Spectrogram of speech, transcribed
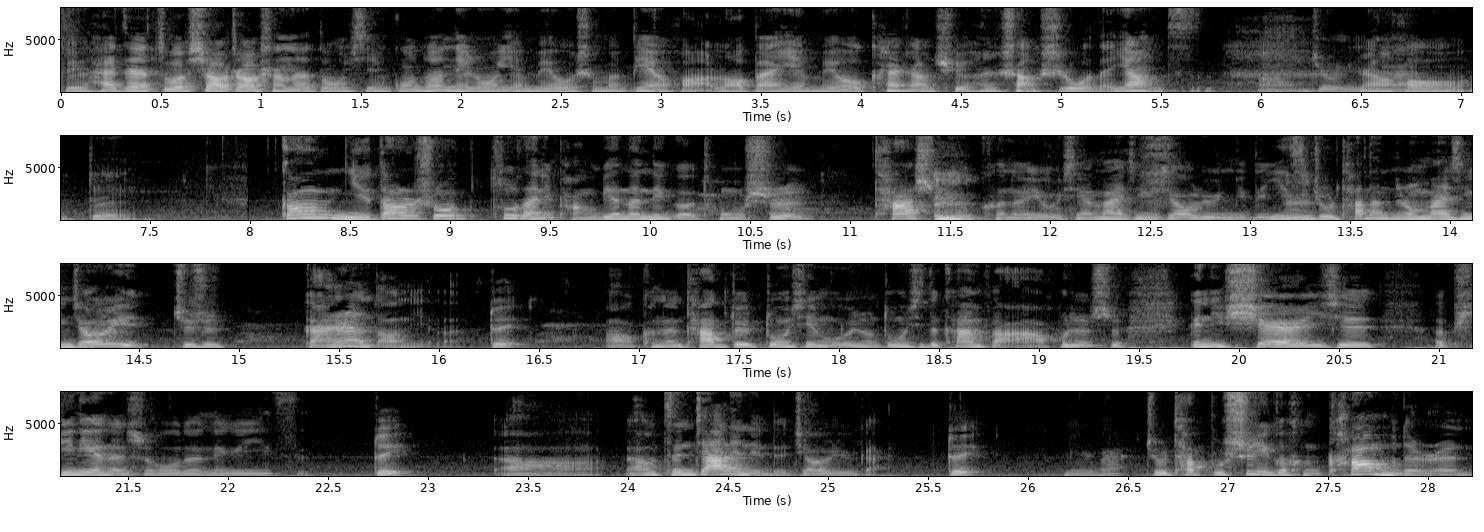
对，还在做校招生的东西，工作内容也没有什么变化，老板也没有看上去很赏识我的样子。啊，就然后，对，刚刚你当时说坐在你旁边的那个同事，他是有 可能有一些慢性焦虑，你的意思就是他的那种慢性焦虑就是感染到你了。对。啊，可能他对东西某一种东西的看法啊，或者是跟你 share 一些 opinion 的时候的那个意思对，啊，然后增加了你的焦虑感。对，明白，就是他不是一个很 calm 的人。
